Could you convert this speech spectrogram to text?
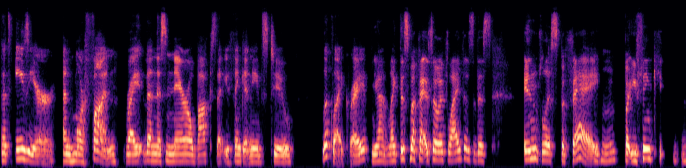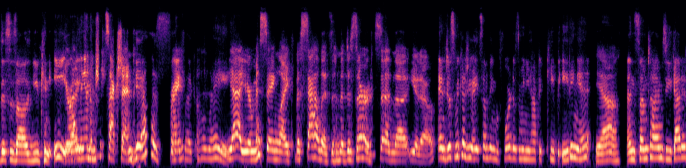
that's easier and more fun, right? Than this narrow box that you think it needs to look like, right? yeah like this buffet so if life is this endless buffet Mhm. but you think this is all you can eat You're right? only in the meat section. yes Right? it's like oh wait Yeah, you're missing like the salads and the desserts and the, you know. and just because you ate something before doesn't mean you have to keep eating it Yeah. And sometimes you got to,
